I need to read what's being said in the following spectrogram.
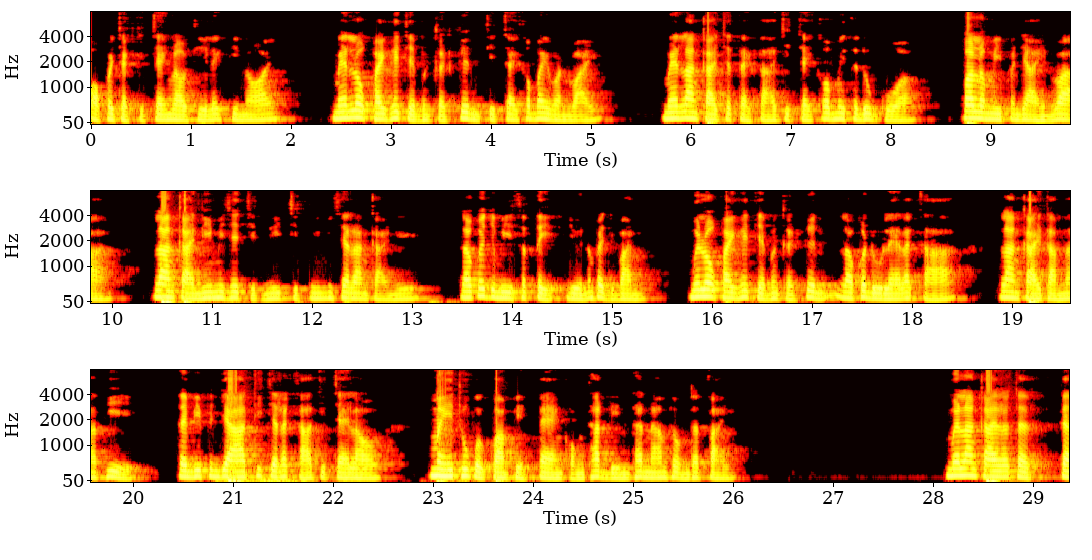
ออกไปจากจิตใจเราทีเล็กทีน้อย แม้โรคภัยไข้เจ็บมันเกิดขึ้น จิตใจก็ไม่หวั่นไหวแม้ร่างกายจะแตกสายจิตใจก็ไม่สะดุ้งกลัว เพราะเรามีปัญญาเห็นว่า ร่างกายนี้ไม่ใช่จิตนี้ จิตนี้ไม่ใช่ร่างกายนี้ เราก็จะมีสติอยู่ในปัจจุบัน เมื่อโรคภัยไข้เจ็บมันเกิดขึ้น เราก็ดูแลรักษาร่างกายตามหน้าที่ แต่มีปัญญาที่จะรักษาจิตใจเรา ไม่ให้ทุกข์กับความเปลี่ยนแปลงของธาตุดินธาตุน้ำลมธาตุไฟเมื่อร่างกายเราจะแต่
